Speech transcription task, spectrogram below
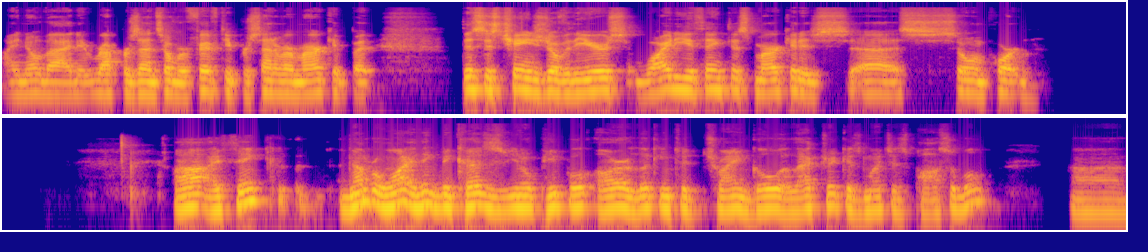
I know that it represents over 50% of our market, but this has changed over the years. Why do you think this market is uh, so important? Uh, I think number one, I think because you know people are looking to try and go electric as much as possible. Uh,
